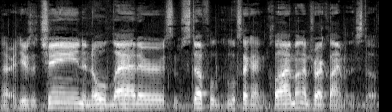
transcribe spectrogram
Alright, here's a chain, an old ladder, some stuff looks like I can climb. I'm gonna try climbing this stuff.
